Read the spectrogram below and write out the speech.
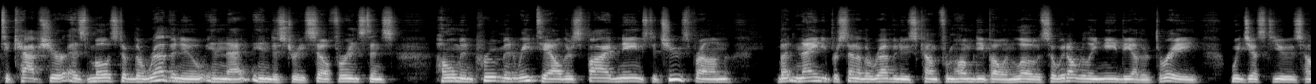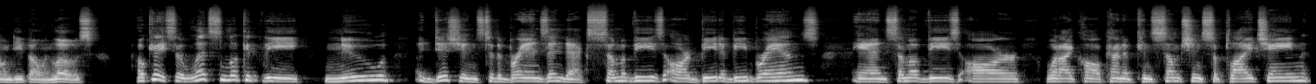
to capture as most of the revenue in that industry. So, for instance, home improvement retail, there's five names to choose from, but 90% of the revenues come from Home Depot and Lowe's. So we don't really need the other three. We just use Home Depot and Lowe's. Okay, so let's look at the new additions to the brands index. Some of these are B2B brands and some of these are what I call kind of consumption supply chain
